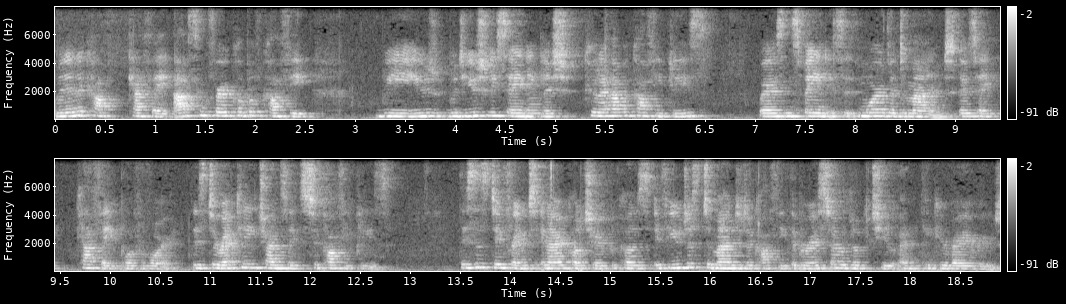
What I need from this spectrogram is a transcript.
when in a caf- cafe asking for a cup of coffee, we would usually say in English, Could I have a coffee, please? Whereas in Spain, it's more of a demand. They say, Cafe, por favor. This directly translates to coffee, please. This is different in our culture because if you just demanded a coffee, the barista would look at you and think you're very rude.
